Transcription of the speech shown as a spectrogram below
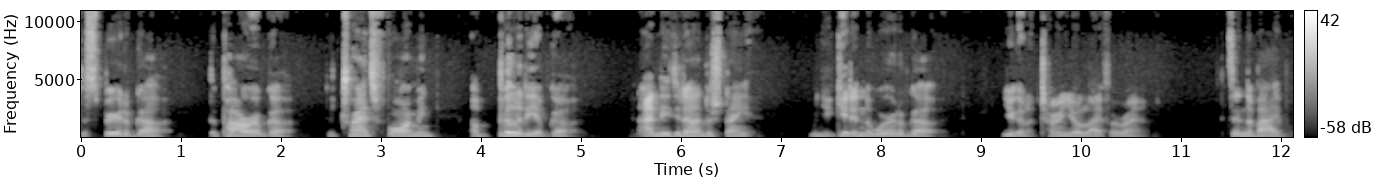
the Spirit of God, the power of God, the transforming ability of God. And I need you to understand when you get in the Word of God, you're going to turn your life around. It's in the Bible.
